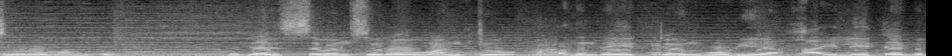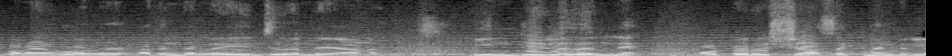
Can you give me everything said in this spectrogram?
zero one two Bajaj seven zero one two അതിന്റെ ഏറ്റവും കൂടിയ ഹൈലൈറ്റ് ആയിട്ട് പറയാനുള്ളത് അതിന്റെ റേഞ്ച് തന്നെയാണ്. ഇന്ത്യയിൽ തന്നെ ഓട്ടോറിക്ഷ സെഗ്മെന്റിൽ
